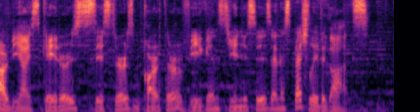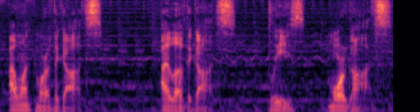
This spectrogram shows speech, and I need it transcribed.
Ice Skaters, Sisters, MacArthur, Vegans, Geniuses, and especially the Goths. I want more of the Goths. I love the Goths. Please, more Goths.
